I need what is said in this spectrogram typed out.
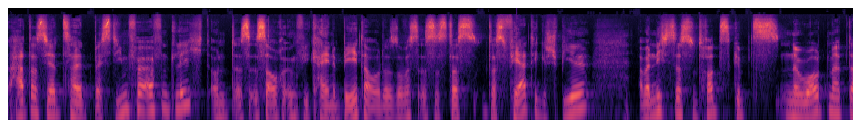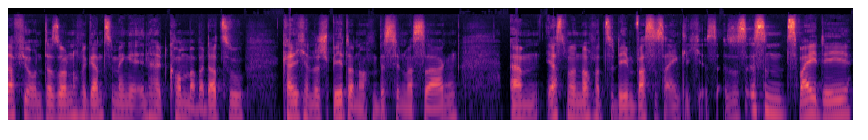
hat das jetzt halt bei Steam veröffentlicht und es ist auch irgendwie keine Beta oder sowas. Es ist das, das fertige Spiel. Aber nichtsdestotrotz gibt es eine Roadmap dafür und da soll noch eine ganze Menge Inhalt kommen. Aber dazu kann ich dann später noch ein bisschen was sagen. Ähm, erstmal nochmal zu dem, was es eigentlich ist. Also es ist ein 2D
